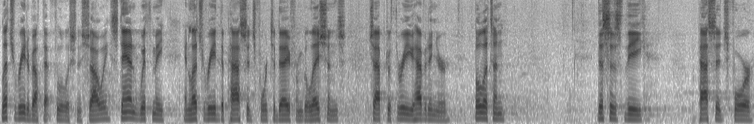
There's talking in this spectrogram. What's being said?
Let's read about that foolishness, shall we? Stand with me and let's read the passage for today from Galatians chapter 3. You have it in your bulletin. This is the passage for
